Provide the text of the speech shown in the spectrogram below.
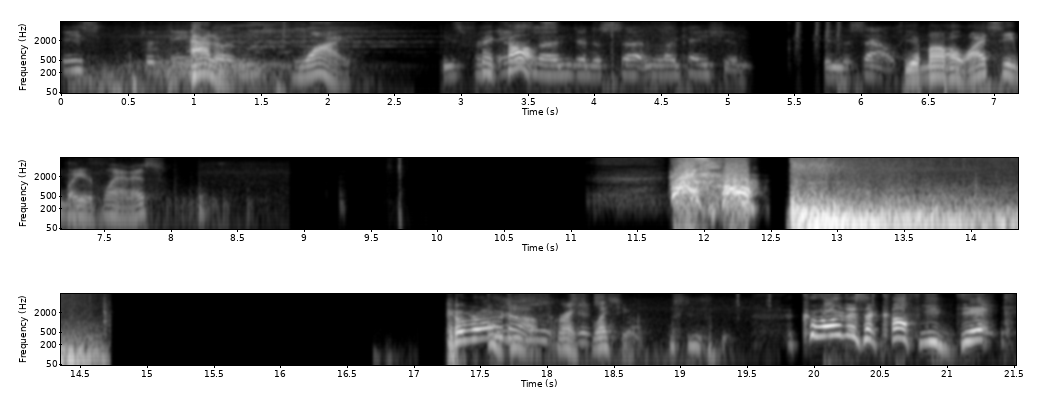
he's from England. Adam. Why? He's from Because. England in a certain location in the south. Yeah, mom. Oh, I see what your plan is. Corona! Oh, Jesus Christ, bless you. Corona's a cough, you dick!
